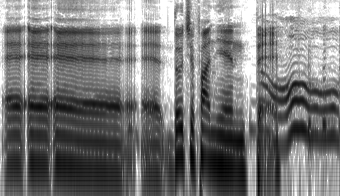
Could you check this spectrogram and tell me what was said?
é, é, é, dolce fa niente. No.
